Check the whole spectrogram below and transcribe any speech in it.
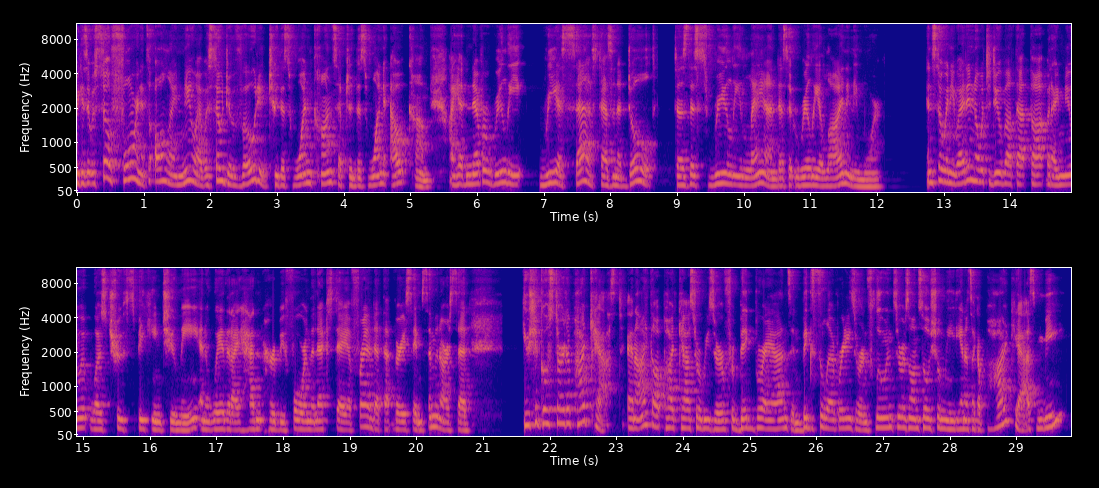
Because it was so foreign. It's all I knew. I was so devoted to this one concept and this one outcome. I had never really reassessed as an adult does this really land? Does it really align anymore? And so, anyway, I didn't know what to do about that thought, but I knew it was truth speaking to me in a way that I hadn't heard before. And the next day, a friend at that very same seminar said, you should go start a podcast. And I thought podcasts were reserved for big brands and big celebrities or influencers on social media. And it's like, a podcast, me?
